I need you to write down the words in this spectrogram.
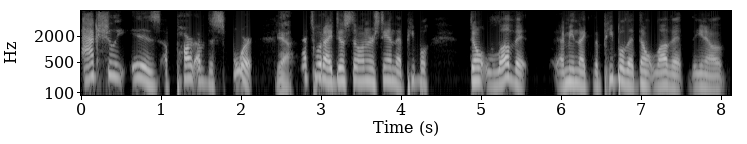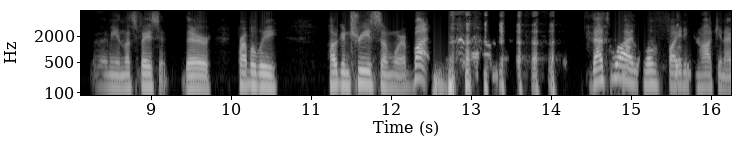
actually is a part of the sport. Yeah. that's what I just don't understand that people don't love it. I mean, like the people that don't love it, you know, I mean, let's face it, they're probably hugging trees somewhere. But um, that's why I love fighting in hockey. And I,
